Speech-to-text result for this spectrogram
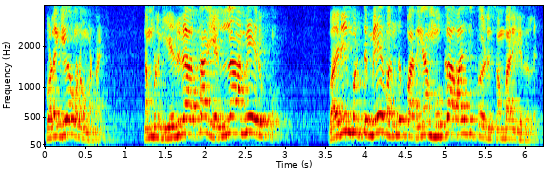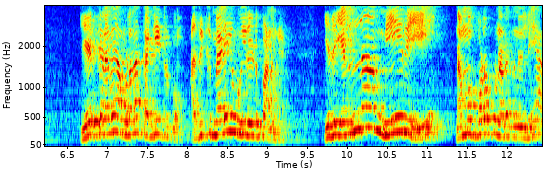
பிழைக்கவே விட மாட்டாங்க. நம்மளுக்கு எதிராக தான் எல்லாமே இருக்கும். வரி மட்டுமே வந்து பார்த்தீங்கன்னா முக்கால்வாசி போயிடும் சம்பாதிக்கிறதுல. ஏற்கனவே அவ்வளோதான் கட்டிகிட்டு இருக்கோம். அதுக்கு மேலேயும் உயிர் எடுப்பானுங்க. இதையெல்லாம் மீறி நம்ம பொழப்பு நடக்கணும் இல்லையா?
